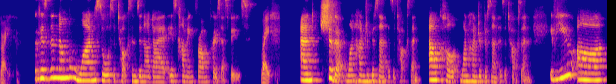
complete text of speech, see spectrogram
Right. Because the number one source of toxins in our diet is coming from processed foods. Right. And sugar, 100% is a toxin. Alcohol, 100% is a toxin. If you are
